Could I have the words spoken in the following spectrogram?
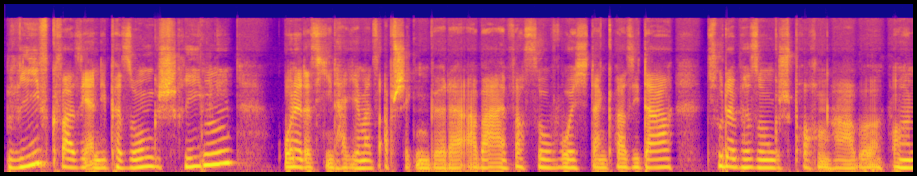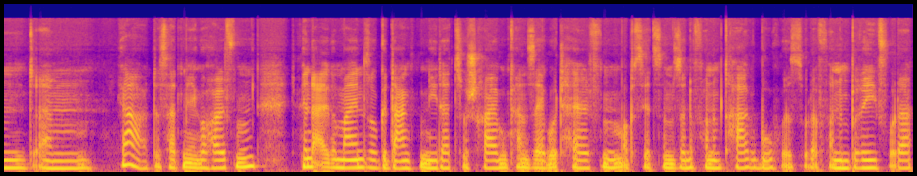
Brief quasi an die Person geschrieben, ohne dass ich ihn halt jemals abschicken würde, aber einfach so, wo ich dann quasi da zu der Person gesprochen habe. Und ähm, ja, das hat mir geholfen. Ich finde allgemein so Gedanken niederzuschreiben kann sehr gut helfen, ob es jetzt im Sinne von einem Tagebuch ist oder von einem Brief oder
